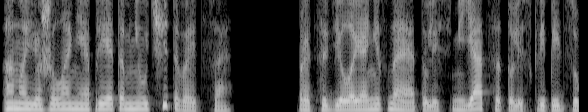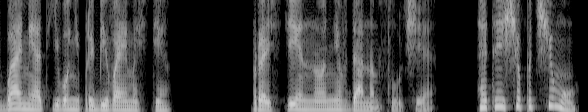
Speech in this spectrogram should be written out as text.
«А мое желание при этом не учитывается?» Процедила я, не зная, то ли смеяться, то ли скрипеть зубами от его непробиваемости. «Прости, но не в данном случае». «Это еще почему?»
